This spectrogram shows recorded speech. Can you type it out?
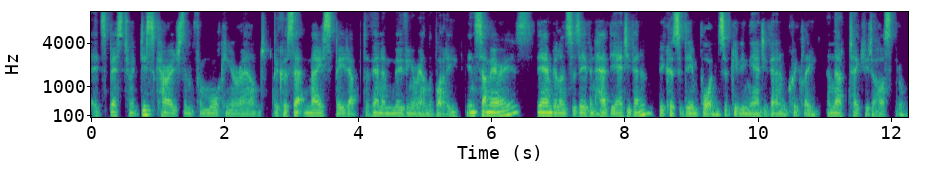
it's best to discourage them from walking around because that may speed up the venom moving around the body. In some areas, the ambulances even have the antivenom because of the importance of giving the antivenom quickly, and they'll take you to hospital.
